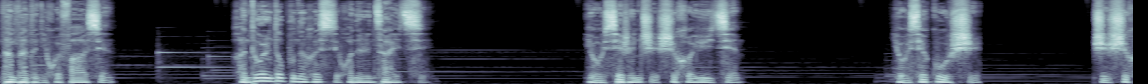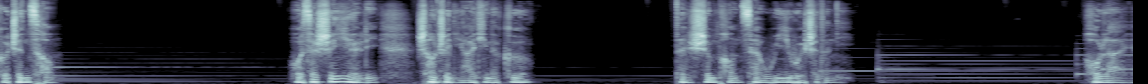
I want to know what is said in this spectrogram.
慢慢的你会发现，很多人都不能和喜欢的人在一起。有些人只适合遇见，有些故事只适合珍藏。我在深夜里唱着你爱听的歌。但身旁再无依偎着的你。后来，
